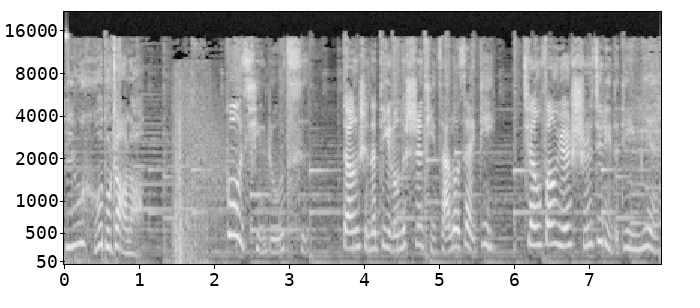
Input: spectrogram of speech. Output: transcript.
灵核都炸了？不仅如此，当时那地龙的尸体砸落在地，将方圆十几里的地面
